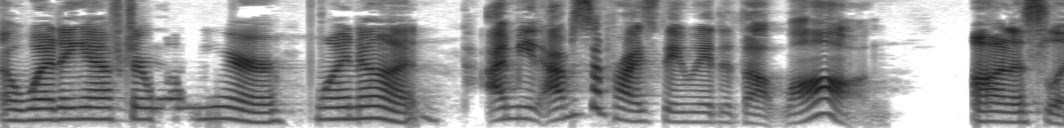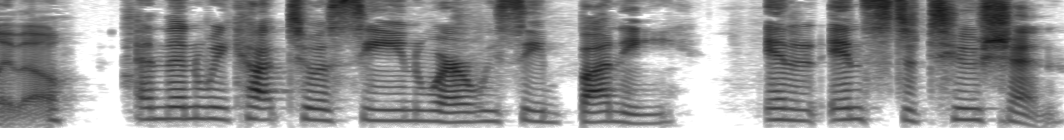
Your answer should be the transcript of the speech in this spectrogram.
A wedding after one year. Why not? I mean, I'm surprised they waited that long. Honestly, though. And then we cut to a scene where we see Bunny in an institution.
